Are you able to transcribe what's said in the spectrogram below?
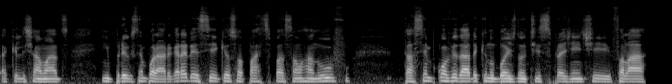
aqueles chamados empregos temporários. Agradecer aqui a sua participação, Ranulfo. Está sempre convidado aqui no Band Notícias para a gente falar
